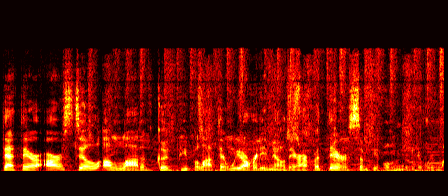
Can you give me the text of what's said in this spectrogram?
that there are still a lot of good people out there. We already know there are, but there are some people who need a reminder.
